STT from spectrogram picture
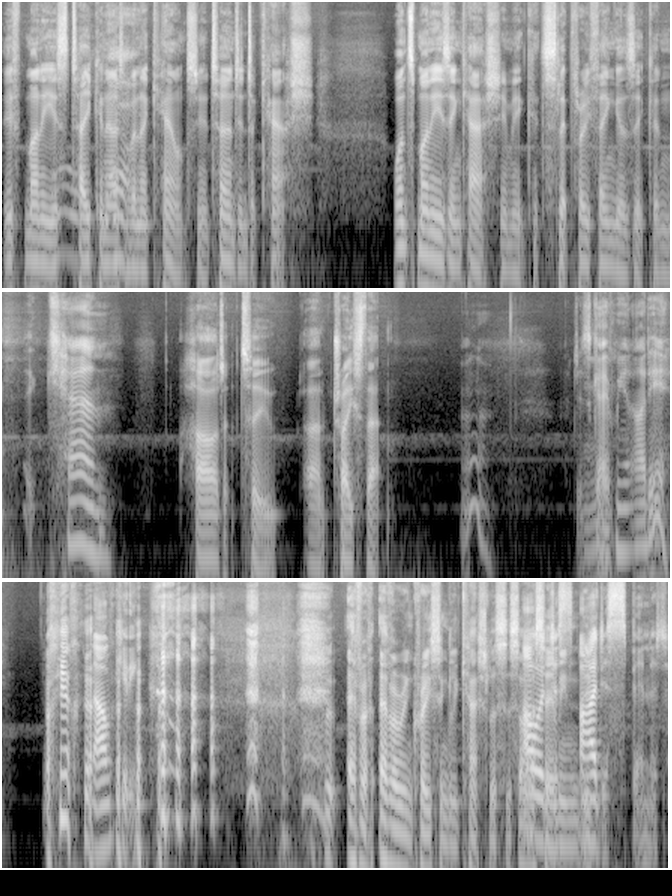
If money is Ooh, taken out of an account, you know, turned into cash. Once money is in cash, I mean, it could slip through fingers. It can It can. hard to uh, trace that. Mm. Just Mm. gave me an idea. no, I'm kidding. ever ever increasingly cashless I society. I, just, mean, I just spend it.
